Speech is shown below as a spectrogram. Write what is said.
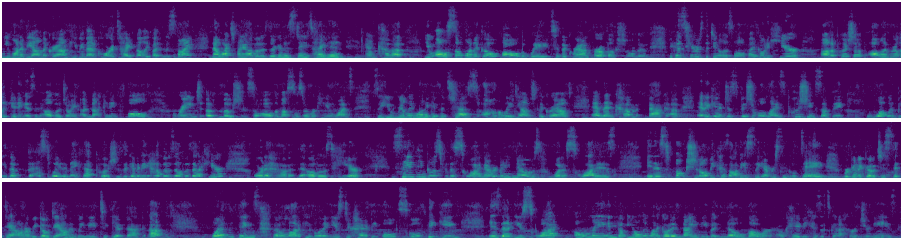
you want to be on the ground, keeping that core tight, belly button is fine. Now watch my elbows. They're going to stay tight in and come up. You also want to go all the way to the ground for a functional move. Because here's the deal as well. If I go to here on a push-up, all I'm really getting is an elbow joint. I'm not getting full range of motion, so all the muscles are working at once. So you really want to get the chest all the way down to the ground and then come back up. And again, just visualize pushing something. What would be the best way to make that push? Is it going to be to have those elbows out here or to have the elbows here? Same thing goes for the squat. Now everybody knows what a squat is. It is functional because obviously every single day we're going to go to sit down or we go down and we need to get back up. One of the things that a lot of people, and it used to kind of be old school thinking, is that you squat only, and you don't, you only want to go to 90, but no lower, okay, because it's going to hurt your knees.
